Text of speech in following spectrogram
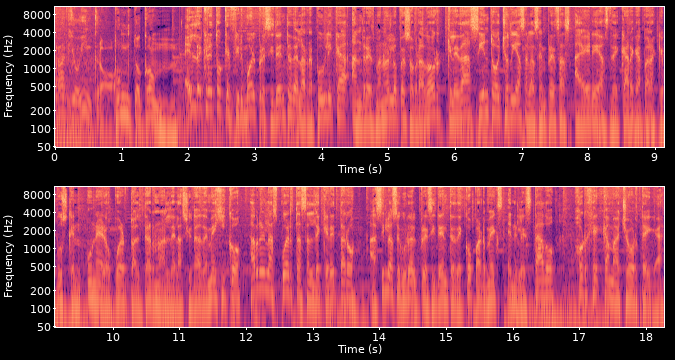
radioincro.com. El decreto que firmó el presidente de la República, Andrés Manuel López Obrador, que le da 108 días a las empresas aéreas de carga para que busquen un aeropuerto alterno al de la Ciudad de México, abre las puertas al de Querétaro, así lo aseguró el presidente de Coparmex en el estado, Jorge Camacho Ortega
